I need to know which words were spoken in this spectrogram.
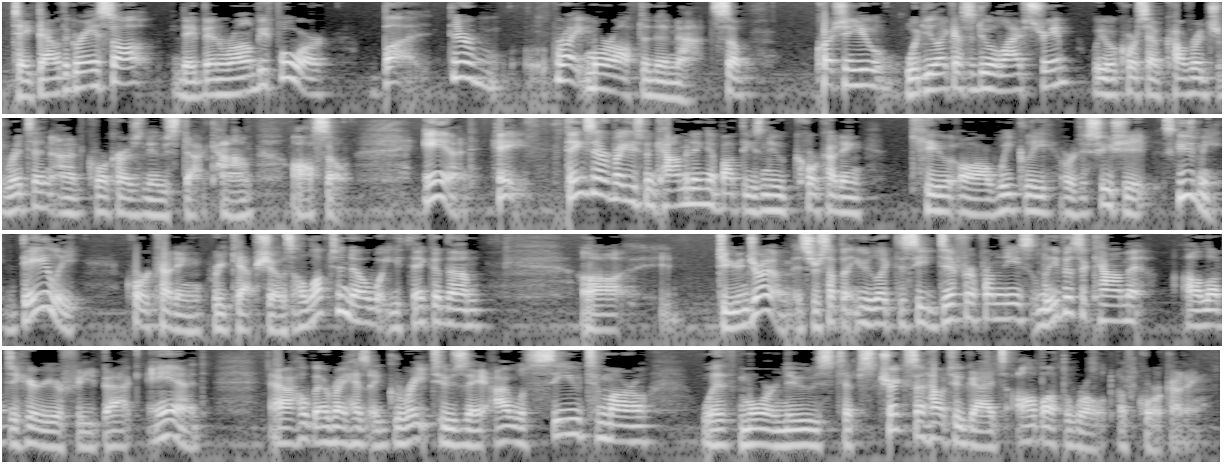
Take that with a grain of salt. They've been wrong before, but they're right more often than not. So, question to you Would you like us to do a live stream? We of course, have coverage written on cordcuttersnews.com also. And hey, thanks to everybody who's been commenting about these new cord cutting Q, uh, weekly or excuse, excuse me, daily cord cutting recap shows. I'd love to know what you think of them. Uh, do you enjoy them? Is there something you'd like to see different from these? Leave us a comment. I'd love to hear your feedback. And I hope everybody has a great Tuesday. I will see you tomorrow with more news, tips, tricks, and how to guides all about the world of cord cutting.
